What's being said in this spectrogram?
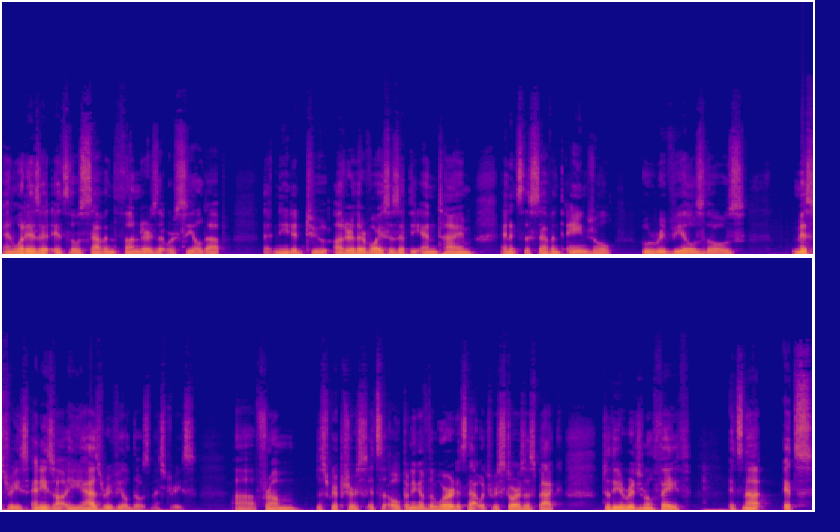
And what is it? It's those seven thunders that were sealed up that needed to utter their voices at the end time. And it's the seventh angel who reveals those mysteries. And he's, he has revealed those mysteries uh, from the scriptures. It's the opening of the word, it's that which restores us back to the original faith. It's not, it's,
